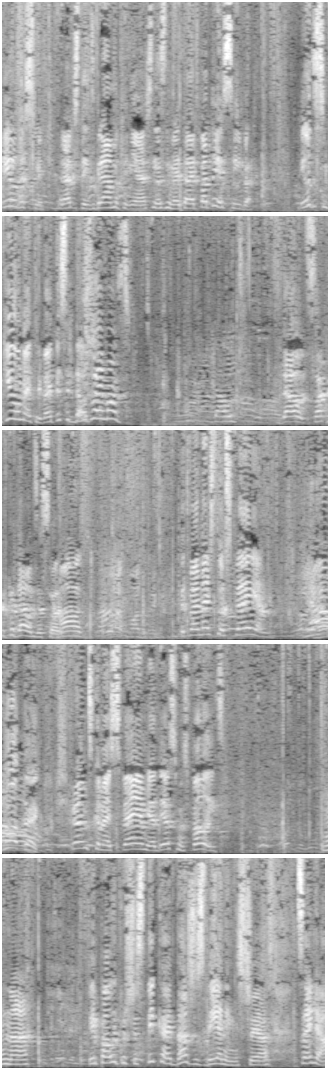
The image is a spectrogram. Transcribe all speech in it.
20. Rakstīts grāmatiņā, es nezinu, vai tā ir patiesība. 20 km, vai tas ir daudz vai maz? Daudz. Daudz, saka, ka daudz esot. Maz! Bet vai mēs to spējam? Noteikti! Protams, ka mēs spējam, ja Dievs mums palīdz. Un uh, ir palikušas tikai dažas dieniņas šajā ceļā.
